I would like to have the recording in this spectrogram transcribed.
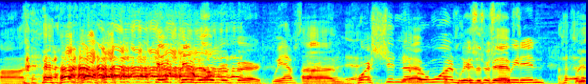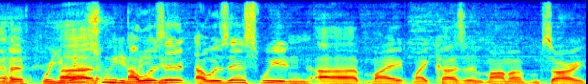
Uh, came, came ill prepared. We have started. Um, Question yeah, number one, I plead the Mr. fifth. Sweden. Plead the fifth. Were you Uh, in Sweden? I was in. I was in Sweden. Uh, my my cousin, Mama. I'm sorry.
